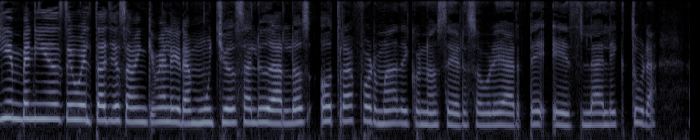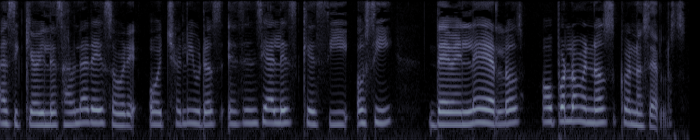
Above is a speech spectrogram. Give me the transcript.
Bienvenidos de vuelta, ya saben que me alegra mucho saludarlos. Otra forma de conocer sobre arte es la lectura, así que hoy les hablaré sobre ocho libros esenciales que sí o sí deben leerlos o por lo menos conocerlos.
